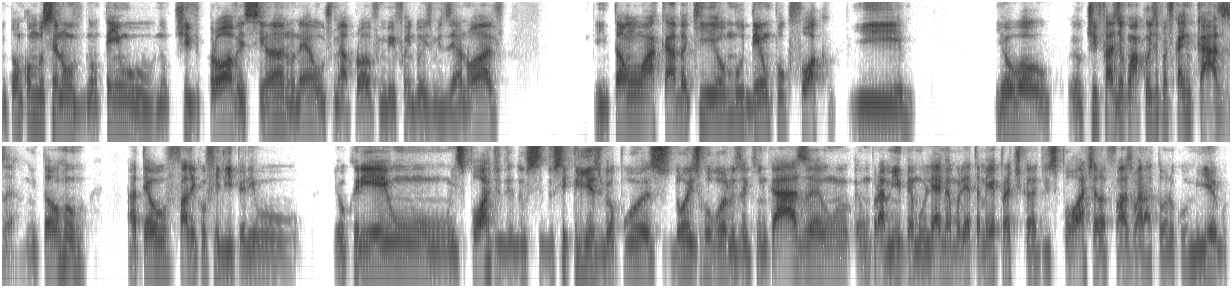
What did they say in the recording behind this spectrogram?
Então, como você não, não tem o, não tive prova esse ano, né? A última prova foi em 2019. Então, acaba que eu mudei um pouco o foco. E eu, eu tive que fazer alguma coisa para ficar em casa. Então, até eu falei com o Felipe ali, eu, eu criei um, um esporte do, do, ciclismo. Eu pus dois rolos aqui em casa, um, um para mim e minha mulher. Minha mulher também é praticante do esporte, ela faz maratona comigo.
